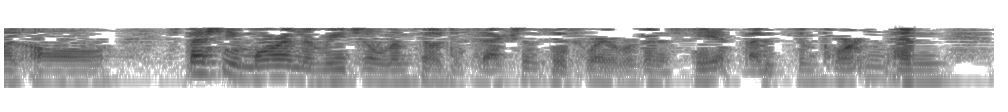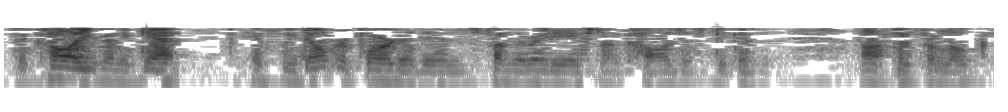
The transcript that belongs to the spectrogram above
on all especially more in the regional lymph node dissections is where we're going to see it, but it's important. And the call you're going to get if we don't report it is from the radiation oncologist because often for local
